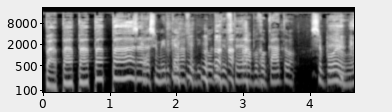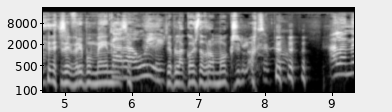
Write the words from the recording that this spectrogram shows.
Πα πα πα πα παρα. Σκάσει μύτη κανένα αφεντικό τη Δευτέρα από εδώ κάτω. Σε πω εγώ. Σε βρει που μένει. Καραούλη. Σε πλακώσει το βρωμόξυλο. Σε πω. Αλλά ναι.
